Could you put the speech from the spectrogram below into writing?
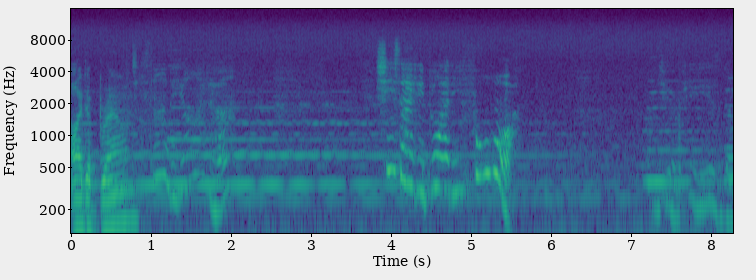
Ida Brown. She's Auntie Ida. She's 80 bloody four. And you a few years ago.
